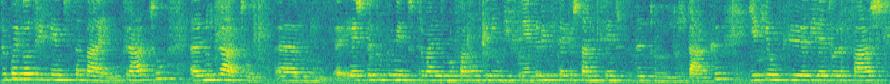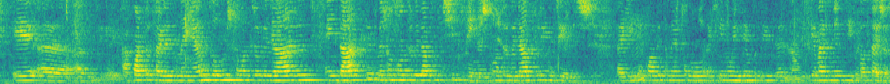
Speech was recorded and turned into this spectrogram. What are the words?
Depois, outro exemplo também, o Crato. Ah, no Crato, ah, este agrupamento trabalha de uma forma um bocadinho diferente. A biblioteca está no centro de, de, dos DAC e aquilo que a diretora faz é, à quarta-feira de manhã, os alunos estão a trabalhar em DAC, mas não estão a trabalhar por disciplinas, estão a trabalhar por interesses. E a Cláudia também falou aqui num exemplo de, de, que é mais ou menos isso, ou seja,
